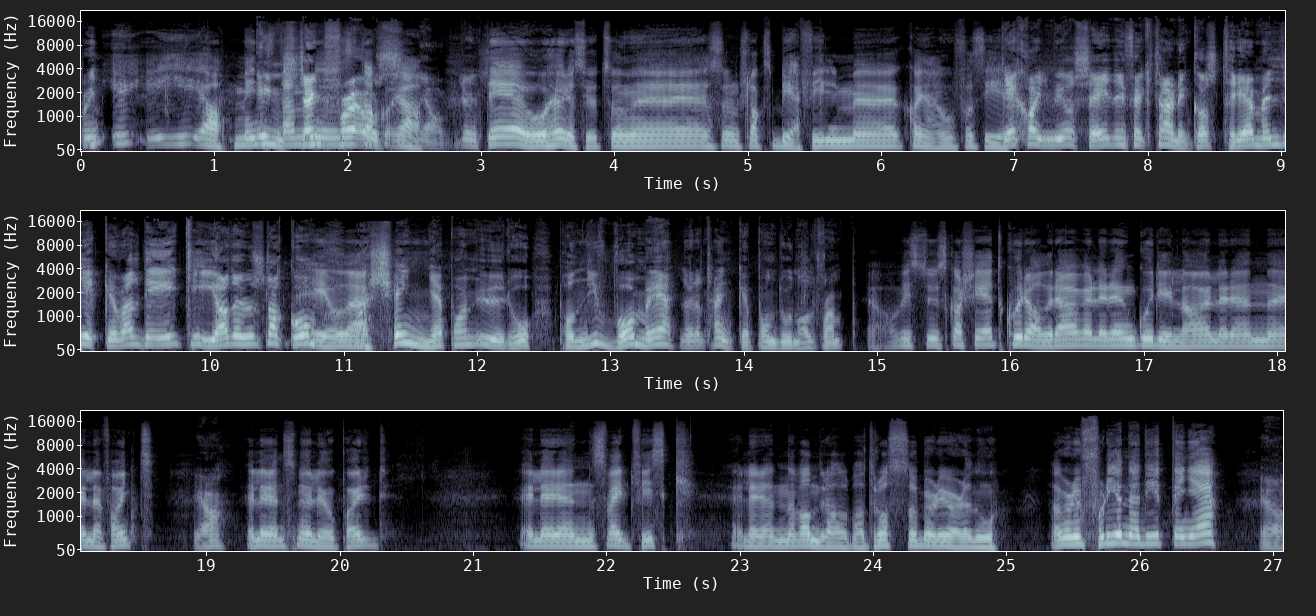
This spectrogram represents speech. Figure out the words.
Ja, Instant de ja. Ja, det- jo, høres ut som eh, som en slags B-film, eh, kan jeg jo få si. Det kan vi jo si. Den fikk terningkast tre, men likevel, det er ikke tida det du snakker om. Det er jo det. Og Jeg kjenner på en uro på nivå med når jeg tenker på en Donald Trump. Ja, hvis du skal se et korallrev eller en gorilla eller en elefant Ja. eller en snøleopard eller en sverdfisk eller en vandrealbatross, så bør du gjøre det nå. Da bør du fly ned dit den er, Ja.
